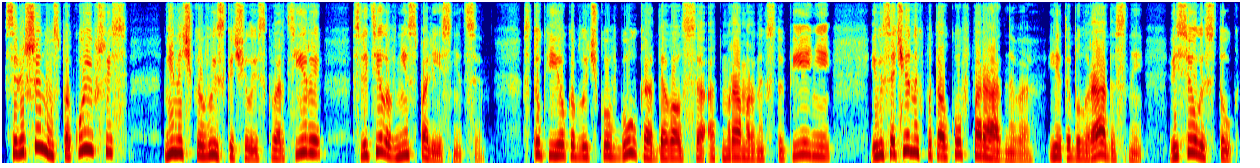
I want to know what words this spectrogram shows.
Совершенно успокоившись, Ниночка выскочила из квартиры, слетела вниз по лестнице. Стук ее каблучков гулко отдавался от мраморных ступеней и высоченных потолков парадного, и это был радостный, веселый стук,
